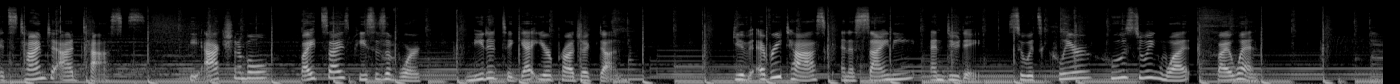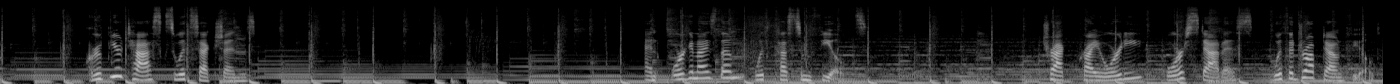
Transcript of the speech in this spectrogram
it's time to add tasks, the actionable, bite-sized pieces of work needed to get your project done. Give every task an assignee and due date so it's clear who's doing what by when. Group your tasks with sections and organize them with custom fields. Track priority or status with a drop-down field.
